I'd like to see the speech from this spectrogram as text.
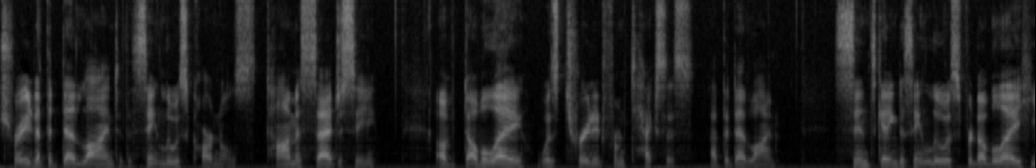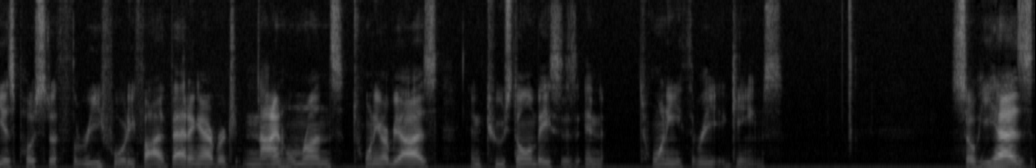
Traded at the deadline to the St. Louis Cardinals, Thomas Saggese of Double A was traded from Texas at the deadline. Since getting to St. Louis for Double A, he has posted a 345 batting average, 9 home runs, 20 RBIs, and 2 stolen bases in 23 games. So he has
